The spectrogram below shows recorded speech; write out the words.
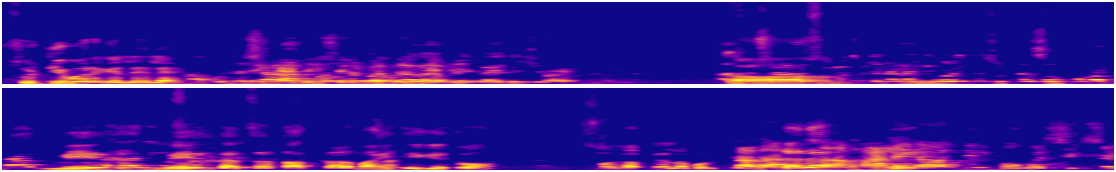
सुट्टीवर गेलेले आहे. हा, म्हणजे शाळा बंद बेकायदेशीर ठेवलेल्या आहे, पद्धतीने. बेकायदेशीर पद्धतीने अजून शाळा सुरूच केल्या नाही, दिवाळीच्या सुट्ट्या संपून आता मी दहा दिवस मी झाले. त्याचं तात्काळ माहिती घेतो. मग आपल्याला बोलतो. दादा मा- मालेगावातील बोगस शिक्षक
